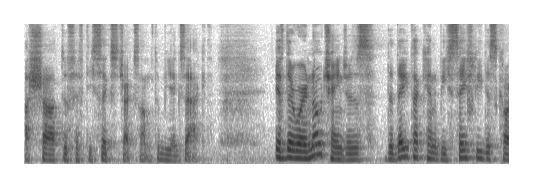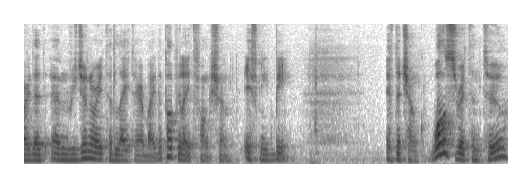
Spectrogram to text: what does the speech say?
a SHA-256 checksum to be exact. If there were no changes, the data can be safely discarded and regenerated later by the populate function, if need be. If the chunk was written to,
